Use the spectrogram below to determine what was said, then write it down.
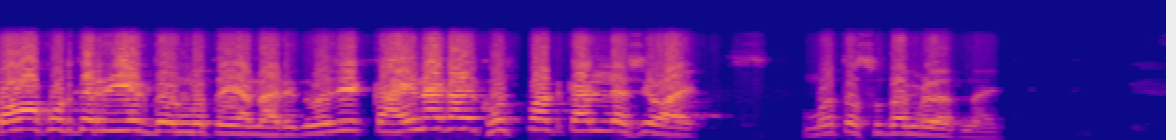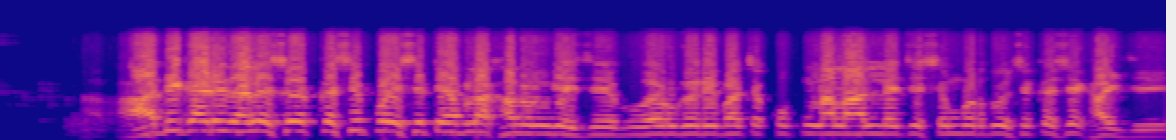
तेव्हा कुठेतरी एक दोन मतं येणार आहेत. म्हणजे काही ना काही खोचपाट काढल्याशिवाय मतं सुद्धा मिळत नाहीत. अधिकारी झाल्याशिवाय कसे पैसे टॅबला खालून घ्यायचे? गोरगरिबाच्या कुटुंबाला आल्याचे शंभर दोनशे कसे खायचे?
